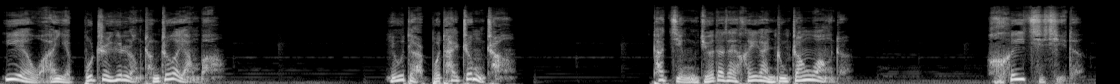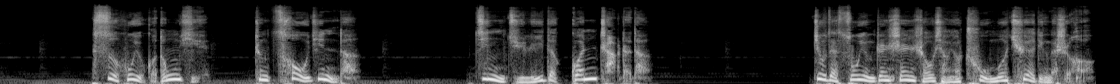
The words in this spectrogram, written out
夜晚也不至于冷成这样吧？有点不太正常。他警觉的在黑暗中张望着，黑漆漆的，似乎有个东西正凑近他，近距离的观察着他。就在苏应真伸手想要触摸确定的时候，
